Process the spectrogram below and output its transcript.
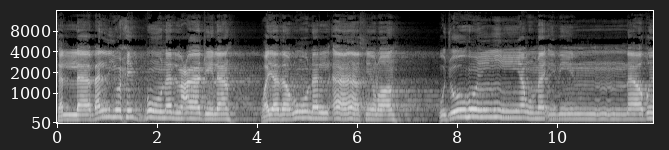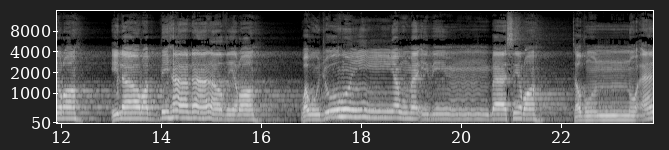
كلا بل يحبون العاجله ويذرون الاخره وجوه يومئذ ناظره إلى ربها ناظرة ووجوه يومئذ باسرة تظن أن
